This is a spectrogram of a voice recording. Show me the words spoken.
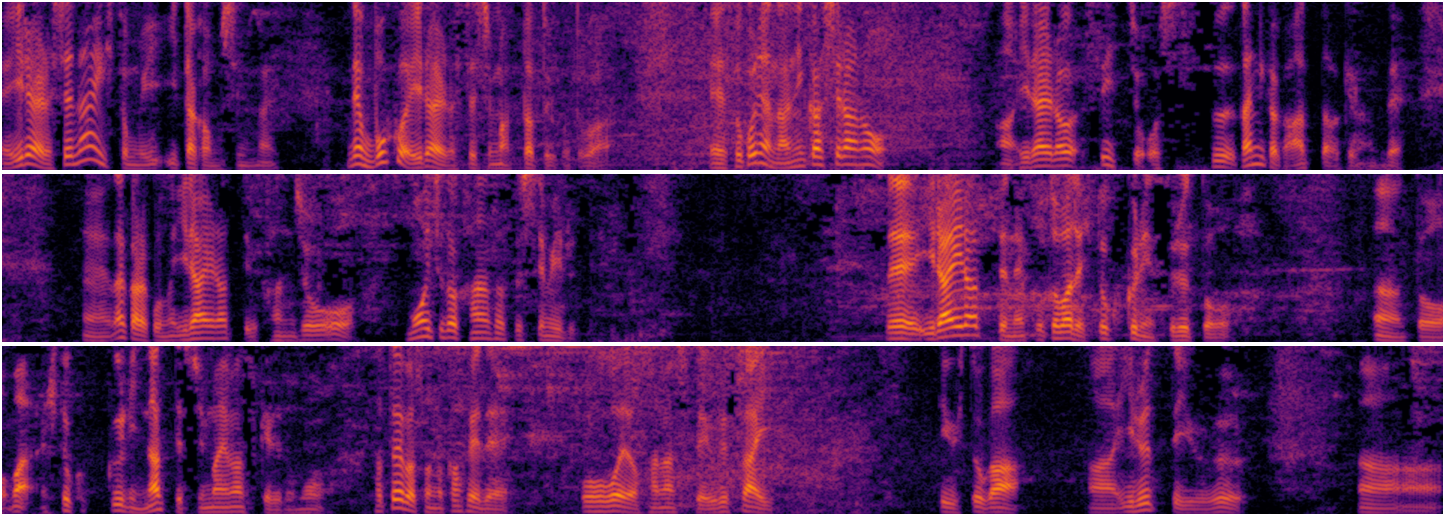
イライラしてない人もいたかもしれない。でも僕はイライラしてしまったということは、えー、そこには何かしらのイライラスイッチを押す何かがあったわけなんで、えー、だからこのイライラっていう感情をもう一度観察してみる。で、イライラってね、言葉で一括りにすると、うんと、まあ、一括りになってしまいますけれども、例えばそのカフェで大声を話してうるさいっていう人があいるっていう、あ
